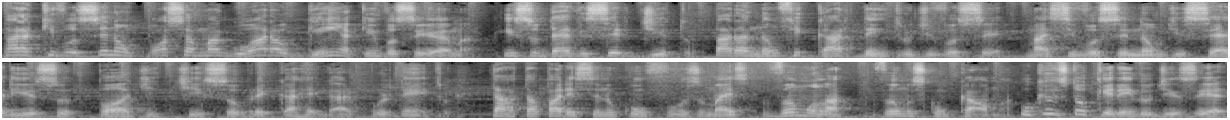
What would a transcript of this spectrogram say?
para que você não possa magoar alguém a quem você ama. Isso deve ser dito para não ficar dentro de você. Mas se você não disser isso, pode te sobrecarregar por dentro. Tá, tá parecendo confuso, mas vamos lá, vamos com calma. O que eu estou querendo dizer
